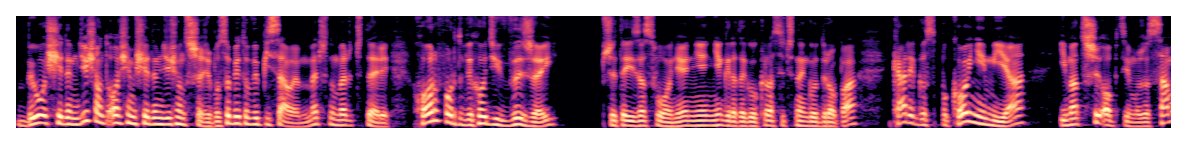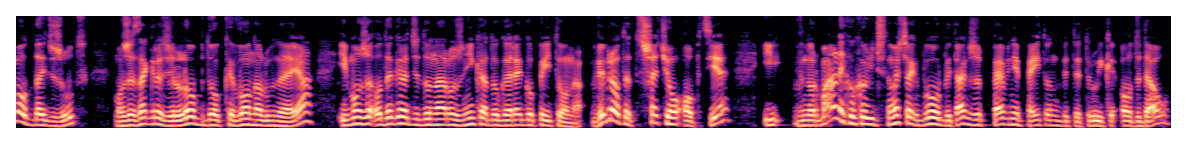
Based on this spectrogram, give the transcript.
było 78-76, bo sobie to wypisałem, mecz numer 4. Horford wychodzi wyżej przy tej zasłonie, nie, nie gra tego klasycznego dropa. Kary go spokojnie mija i ma trzy opcje. Może sam oddać rzut, może zagrać lob do Kevona Luneya i może odegrać do narożnika do Garego Paytona. Wybrał tę trzecią opcję i w normalnych okolicznościach byłoby tak, że pewnie Payton by tę trójkę oddał,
